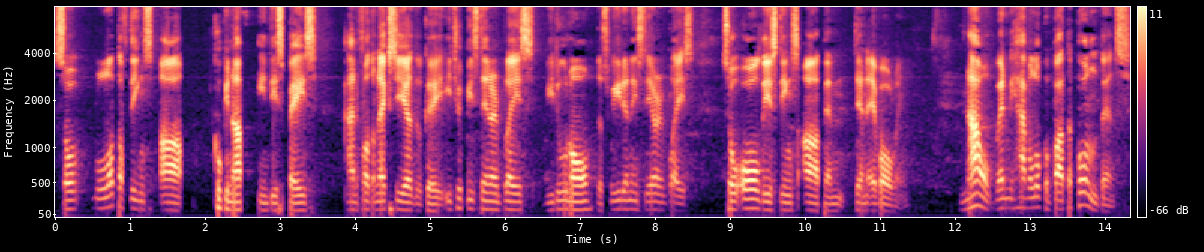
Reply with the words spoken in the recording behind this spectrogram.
So a lot of things are cooking up in this space. And for the next year, okay, Egypt is there in place. We do know the Sweden is there in place. So all these things are then, then evolving. Now, when we have a look about the contents,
